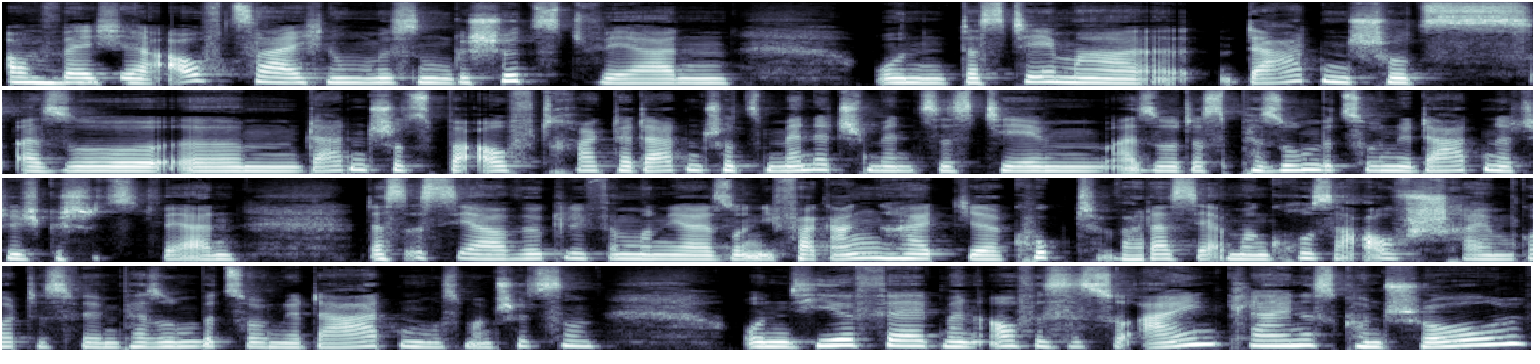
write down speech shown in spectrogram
Auch mhm. welche Aufzeichnungen müssen geschützt werden? Und das Thema Datenschutz, also ähm, Datenschutzbeauftragter, Datenschutzmanagementsystem, also dass personenbezogene Daten natürlich geschützt werden, das ist ja wirklich, wenn man ja so in die Vergangenheit ja guckt, war das ja immer ein großer Aufschrei, um Gottes Willen, personenbezogene Daten muss man schützen. Und hier fällt man auf, es ist so ein kleines Control,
